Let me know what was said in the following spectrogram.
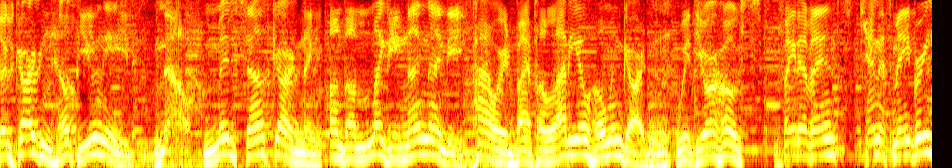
The garden help you need. Now, Mid South Gardening on the Mighty 990, powered by Palladio Home and Garden, with your hosts, Veda Vance, Kenneth Mabry,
